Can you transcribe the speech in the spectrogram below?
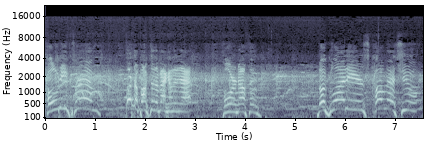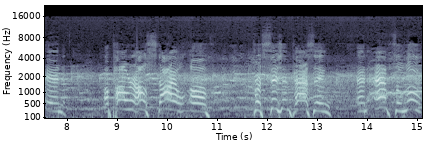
Cody Prim. Put the puck to the back of the net. 4 nothing. The Gladiators come at you in a powerhouse style of precision passing and absolute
